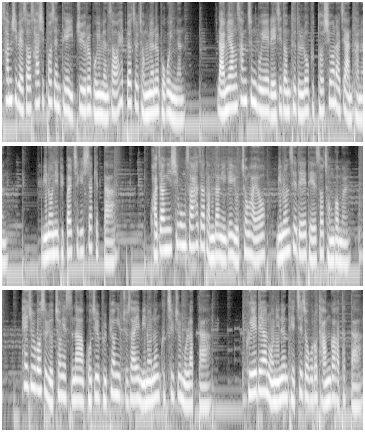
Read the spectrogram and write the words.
30에서 40%의 입주율을 보이면서 햇볕을 정면을 보고 있는 남양 상층부의 레지던트들로부터 시원하지 않다는 민원이 빗발치기 시작했다. 과장이 시공사 하자 담당에게 요청하여 민원 세대에 대해서 점검을 해줄 것을 요청했으나 고질 불평입 주사의 민원은 그칠 줄 몰랐다. 그에 대한 원인은 대체적으로 다음과 같았다.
